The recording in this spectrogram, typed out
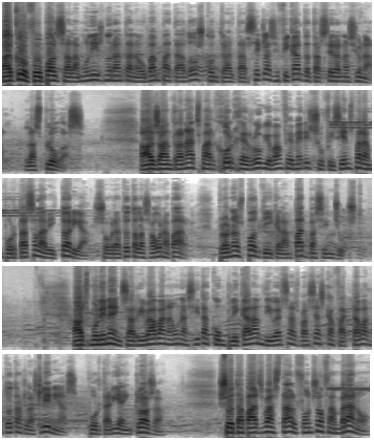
El Club Futbol Sala Molins 99 va empatar dos contra el tercer classificat de tercera nacional, les Plugues. Els entrenats per Jorge Rubio van fer mèrits suficients per emportar-se la victòria, sobretot a la segona part, però no es pot dir que l'empat va ser injust. Els molinencs arribaven a una cita complicada amb diverses baixes que afectaven totes les línies, porteria inclosa. Sota pas va estar Alfonso Zambrano,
